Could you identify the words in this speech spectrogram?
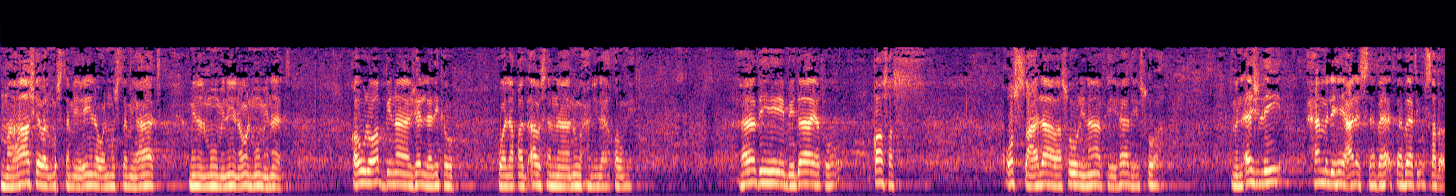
معاشر المستمعين والمستمعات من المؤمنين والمؤمنات قول ربنا جل ذكره ولقد أرسلنا نوحا إلى قومه. هذه بداية قصص قص على رسولنا في هذه الصورة. من أجل حمله على الثبات والصبر.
